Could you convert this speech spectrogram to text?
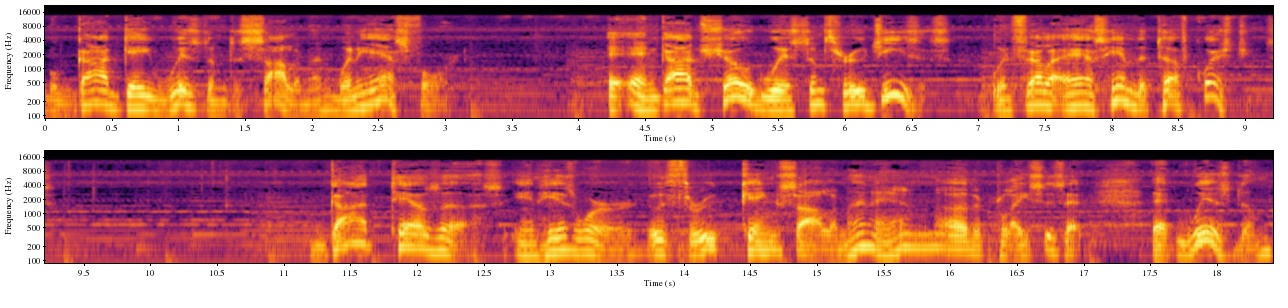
well, God gave wisdom to Solomon when he asked for it. And God showed wisdom through Jesus when fella asked him the tough questions. God tells us in his word through King Solomon and other places that that wisdom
